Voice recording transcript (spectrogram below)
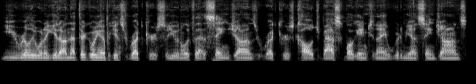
you really want to get on that. They're going up against Rutgers, so you want to look for that St. John's Rutgers college basketball game tonight. We're going to be on St. John's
